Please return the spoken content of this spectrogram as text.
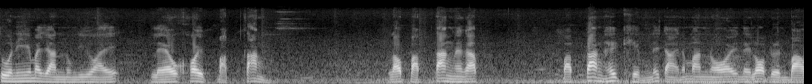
ตัวนี้มายันตรงนี้ไว้ แล้วค่อยปรับตั้ง เราปรับตั้งนะครับ ปรับตั้งให้เข็มได้จ่ายน้ำมันน้อยในรอบเดินเบา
